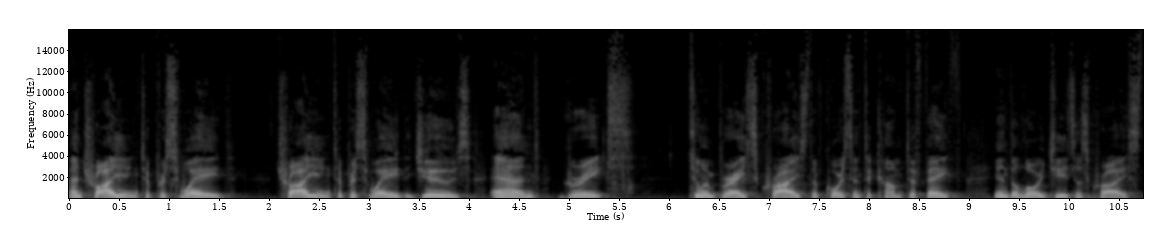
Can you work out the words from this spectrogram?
and trying to persuade, trying to persuade Jews and Greeks to embrace Christ, of course, and to come to faith in the Lord Jesus Christ.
